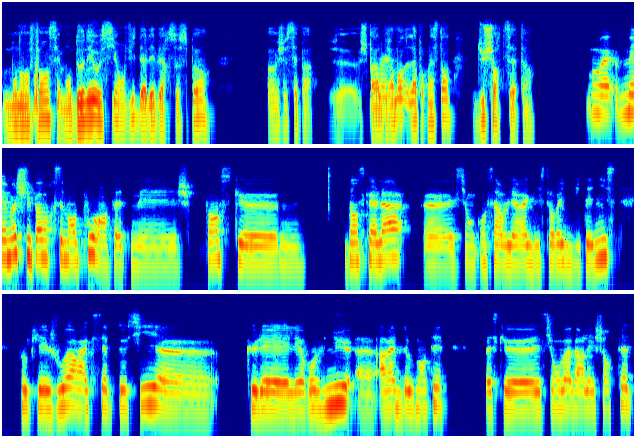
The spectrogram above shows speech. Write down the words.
mon enfance et m'ont donné aussi envie d'aller vers ce sport? Je je sais pas. Je, parle vraiment, là, pour l'instant, du short set. Hein. Ouais, mais moi, je suis pas forcément pour, en fait, mais je pense que dans ce cas-là, euh, si on conserve les règles historiques du tennis, faut que les joueurs acceptent aussi euh, que les, les revenus euh, arrêtent d'augmenter. Parce que si on va vers les short sets,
